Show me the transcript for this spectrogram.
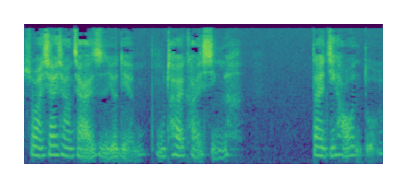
虽然现在想起来还是有点不太开心了，但已经好很多了。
